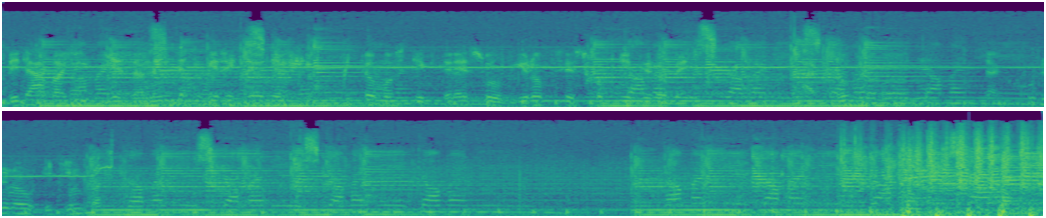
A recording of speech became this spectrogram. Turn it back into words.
vydávají je za nejneuvěřitelnější pitomosti, které jsou výrobci schopni vyrobit. A kdo ví, tak chudnou i tím Z kamení, kamení, kamení, kamení. Kamení, kamení, kamení, kamení.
